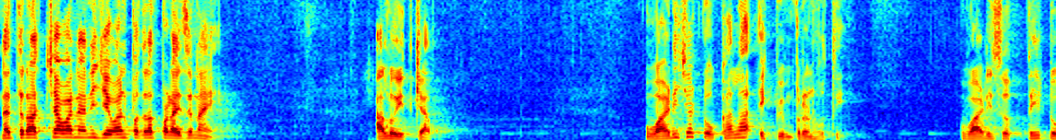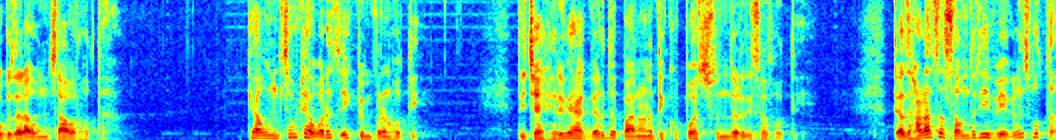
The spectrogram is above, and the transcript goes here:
नाहीतर आजच्या वाने आणि जेवण पदरात पडायचं नाही. आलो इतक्यात. वाडीच्या टोकाला एक पिंपरण होती. वाडीचं ते टोक जरा उंचावर होतं. त्या उंचवट्यावरच एक पिंपरण होती. तिच्या हिरव्या गर्द पानानं ती खूपच सुंदर दिसत होती. त्या झाडाचं सौंदर्य वेगळंच होतं.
